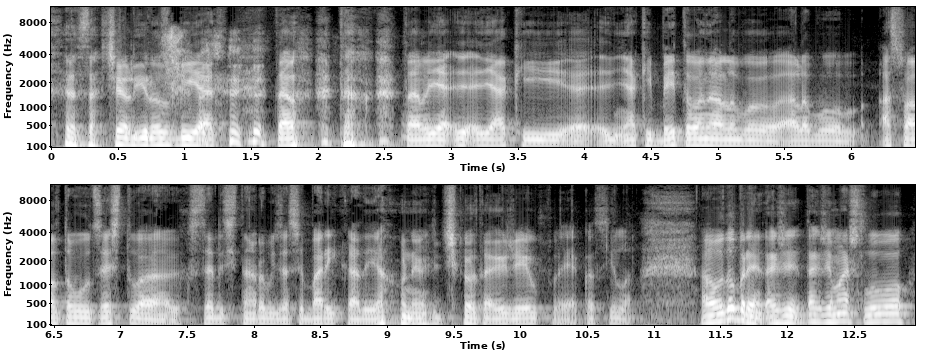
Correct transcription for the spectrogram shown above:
začali rozbíjať tam, tam, tam nejaký, nejaký betón alebo, alebo asfaltovú cestu a chceli si tam robiť zase barikády, ja neviem čo, takže je úplne ako sila. Ale dobre, takže, takže máš slovo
